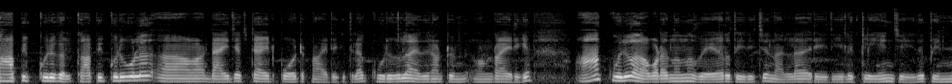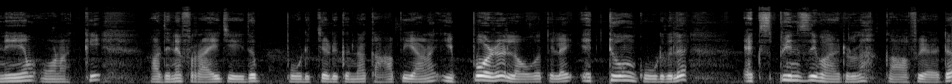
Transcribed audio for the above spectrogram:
കാപ്പിക്കുരുകൾ. കാപ്പിക്കുരുകൾ ഡൈജസ്റ്റ് ആയിട്ട് പോയിട്ടുണ്ടായിരിക്കത്തില്ല. കുരുകൾ അതിനകത്ത് ഉണ്ടായിരിക്കും. ആ കുരു അവിടെ നിന്ന് വേർതിരിച്ച് നല്ല രീതിയിൽ ക്ലീൻ ചെയ്ത് പിന്നെയും ഉണക്കി അതിനെ ഫ്രൈ ചെയ്ത് പൊടിച്ചെടുക്കുന്ന കാപ്പിയാണ് ഇപ്പോൾ ലോകത്തിലെ ഏറ്റവും കൂടുതൽ എക്സ്പെൻസീവ് ആയിട്ടുള്ള കാഫിയായിട്ട്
